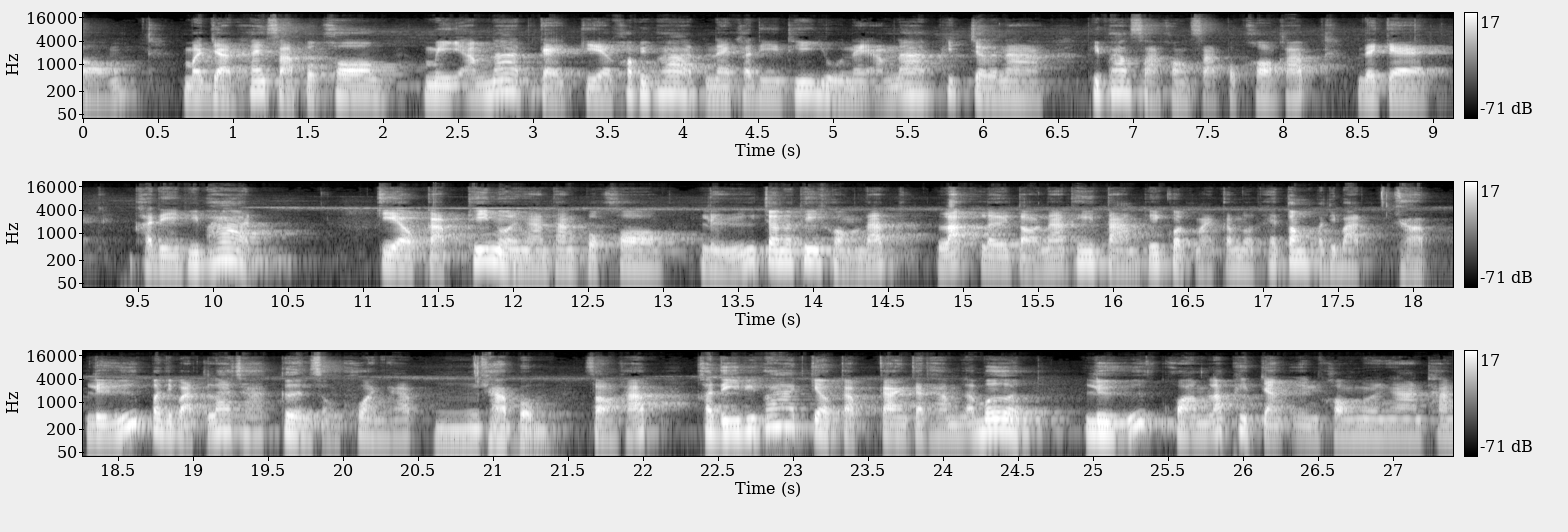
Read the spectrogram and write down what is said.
2562 บัญญัติให้ศาลปกครอง มีอำนาจไก่เกลี่ยข้อพิพาทในคดีที่อยู่ในอำนาจพิจารณาพิพากษาของศาลปกครองครับ ได้แก่ คดีพิพาทเกี่ยวกับที่หน่วยงานทางปกครอง หรือเจ้าหน้าที่ของรัฐ ละเลยต่อหน้าที่ตามที่กฎหมายกำหนดให้ต้องปฏิบัติครับ หรือปฏิบัติล่าช้าเกินสมควรครับอืมครับผมสองครับ คดีพิพาทเกี่ยวกับการกระทำละเมิด หรือความรับผิดอย่างอื่นของหน่วยงานทาง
